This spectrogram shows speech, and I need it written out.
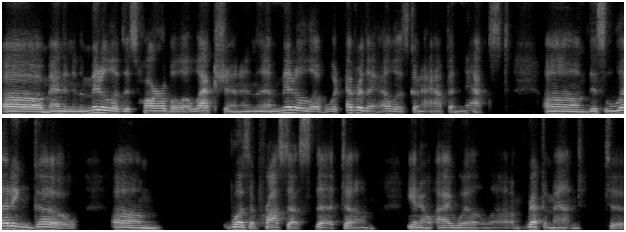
um, and in the middle of this horrible election, in the middle of whatever the hell is going to happen next, um, this letting go um, was a process that, um, you know, I will um recommend to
